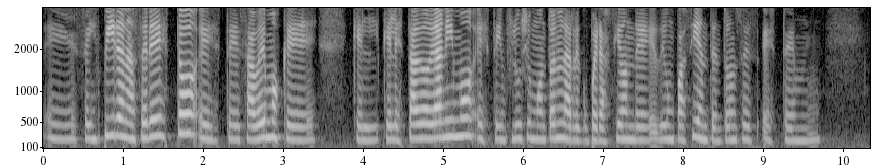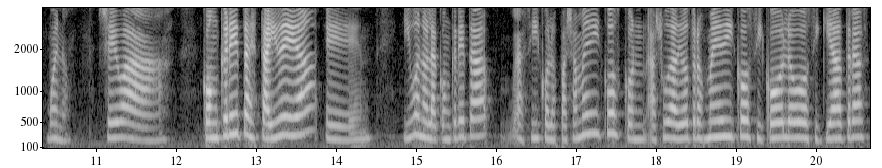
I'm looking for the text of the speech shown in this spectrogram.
eh, se inspira en hacer esto, este, sabemos que, que, el, estado de ánimo este, influye un montón en la recuperación de, un paciente, entonces, este, bueno, lleva concreta esta idea eh, y bueno, la concreta así con los payamédicos, con ayuda de otros médicos, psicólogos, psiquiatras,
